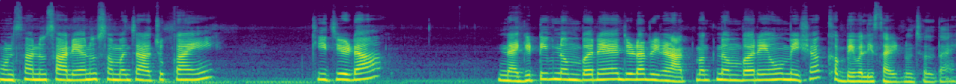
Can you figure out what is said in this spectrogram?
ਹੁਣ ਸਾਨੂੰ ਸਾਰਿਆਂ ਨੂੰ ਸਮਝ ਆ ਚੁੱਕਾ ਹੈ ਕਿ ਜਿਹੜਾ ਨੈਗੇਟਿਵ ਨੰਬਰ ਹੈ, ਜਿਹੜਾ ਰਿਣਾਤਮਕ ਨੰਬਰ ਹੈ, ਉਹ ਹਮੇਸ਼ਾ ਖੱਬੇ ਵਾਲੀ ਸਾਈਡ ਨੂੰ ਚੱਲਦਾ ਹੈ।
